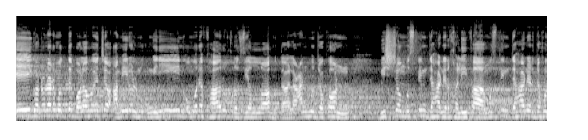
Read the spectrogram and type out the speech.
এই ঘটনার মধ্যে বলা হয়েছে, আমিরুল মিনীন ওমরে ফারুক রজিয়াল্লাহ তাআলা আনহু যখন বিশ্ব মুসলিম জাহানের খলিফা, মুসলিম জাহানের যখন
